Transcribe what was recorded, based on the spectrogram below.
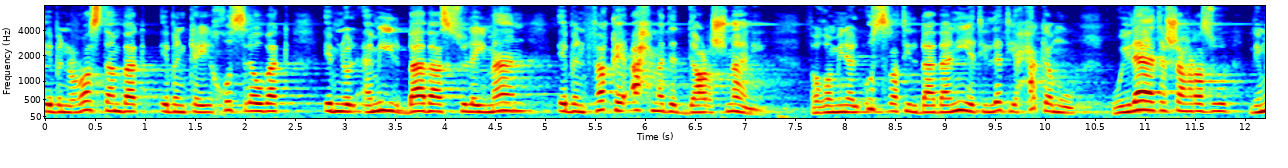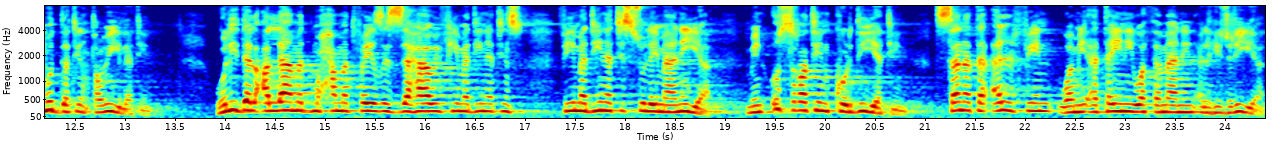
ابن رستم بك ابن كي خسرو بك ابن الأمير بابا سليمان ابن فقي أحمد الدارشماني. فهو من الأسرة البابانية التي حكموا ولاية شهرزور لمدة طويلة. ولد العلامة محمد فيض الزهاوي في مدينة في مدينة السليمانية من أسرة كردية سنة 1208 الهجرية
